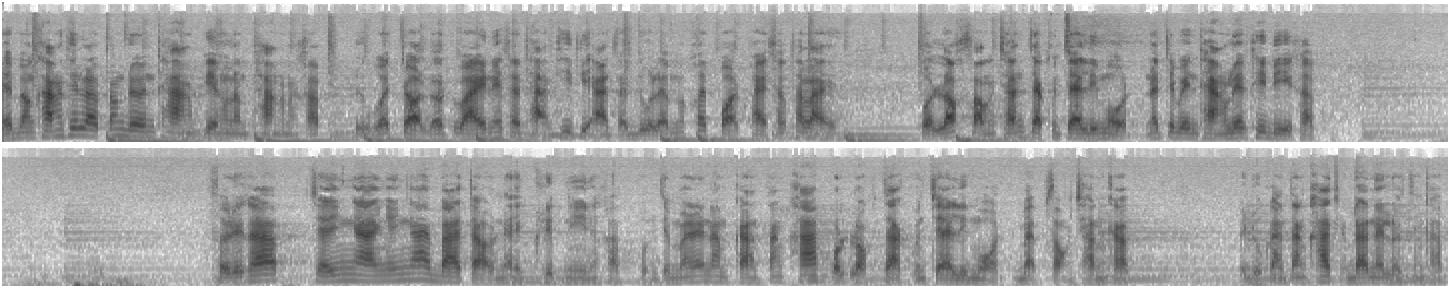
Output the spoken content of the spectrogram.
นบางครั้งที่เราต้องเดินทางเพียงลำพังนะครับหรือว่าจอดรถไว้ในสถานที่ที่อาจจะดูแล้วไม่ค่อยปลอดภัยสักเท่าไหร่ปลดล็อก 2 ชั้นจากกุญแจรีโมทน่าจะเป็นทางเลือกที่ดีครับ สวัสดีครับใช้งานง่ายๆ บายเต่าในคลิปนี้นะครับผมจะมาแนะนำการตั้งค่าปลดล็อกจากกุญแจรีโมทแบบ 2 ชั้นครับไปดูการตั้งค่าจากด้านในรถกันครับ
